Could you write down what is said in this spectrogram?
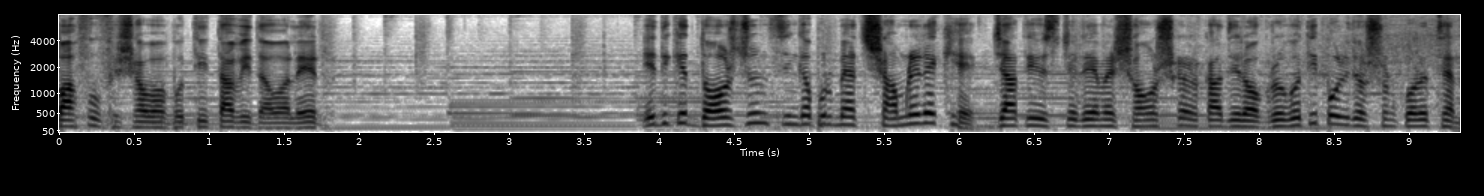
বাফুফে সভাপতি তাবিদ আওয়ালের। এদিকে দশ জুন সিঙ্গাপুর ম্যাচ সামনে রেখে জাতীয় স্টেডিয়ামের সংস্কার কাজের অগ্রগতি পরিদর্শন করেছেন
